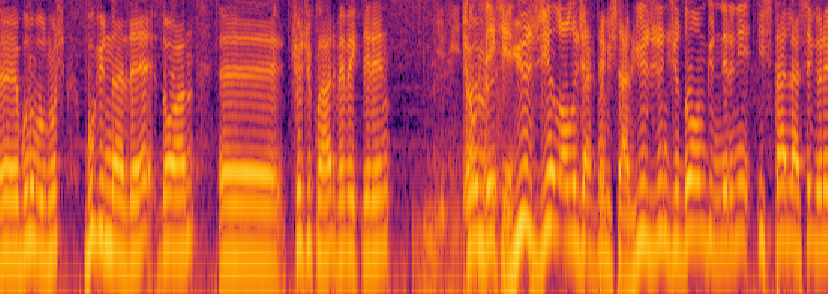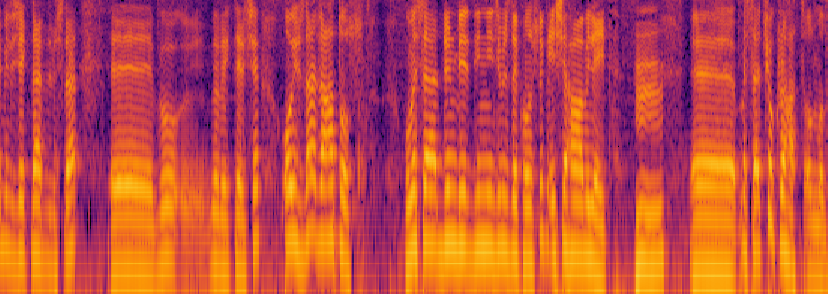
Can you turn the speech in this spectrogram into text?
e, bunu bulmuş. Bugünlerde doğan e, çocuklar, bebeklerin Çok ömrü zeki. 100 yıl olacak demişler. 100. doğum günlerini isterlerse görebilecekler demişler. E, bu bebekler için. O yüzden rahat olsun. Bu mesela dün bir dinleyicimizle konuştuk. Eşi hamileydi. Ee, mesela çok rahat olmalı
